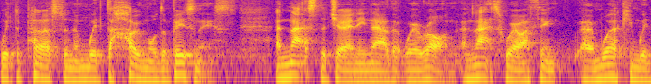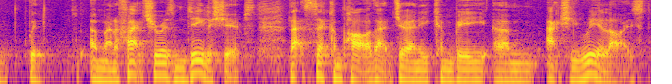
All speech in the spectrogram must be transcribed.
with the person and with the home or the business. And that's the journey now that we're on. And that's where I think um, working with, with uh, manufacturers and dealerships, that second part of that journey can be um, actually realised.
